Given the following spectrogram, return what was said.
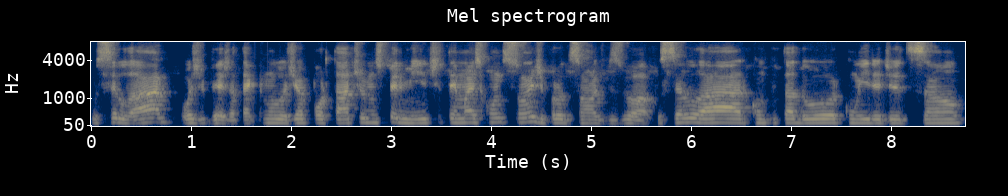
o celular. Hoje, veja, a tecnologia portátil nos permite ter mais condições de produção audiovisual. O celular, computador com ilha de edição,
